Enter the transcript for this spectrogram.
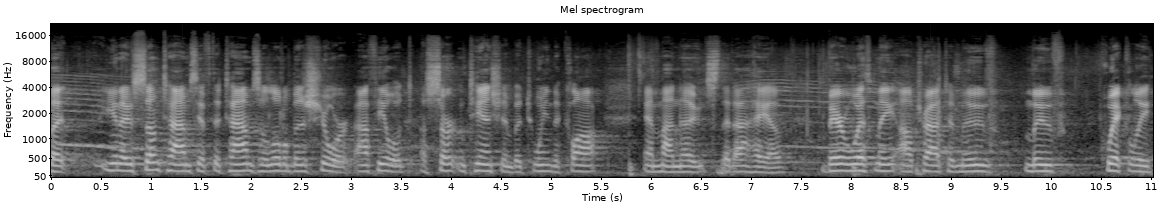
But, you know, sometimes if the time's a little bit short, I feel a certain tension between the clock and my notes that I have. Bear with me, I'll try to move, move quickly.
